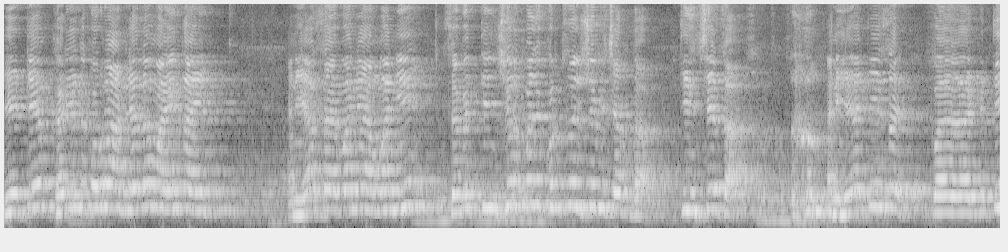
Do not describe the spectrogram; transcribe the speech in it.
ए टी एम खरेदी करून आणलेलं माहीत नाही. आणि ह्या साहेबांनी आम्हाला सगळे तीनशे रुपयाचा खर्च विषय विचारता तीनशेचा. आणि हे ती स- प- किती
